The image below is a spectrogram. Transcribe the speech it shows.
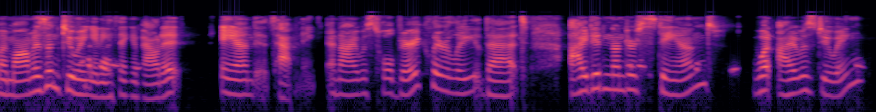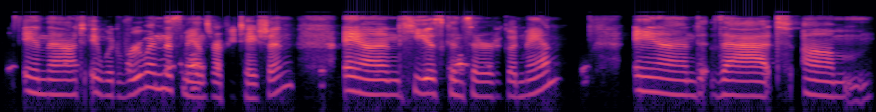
my mom isn't doing anything about it." And it's happening. And I was told very clearly that I didn't understand what I was doing, in that it would ruin this man's reputation. And he is considered a good man. And that um,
